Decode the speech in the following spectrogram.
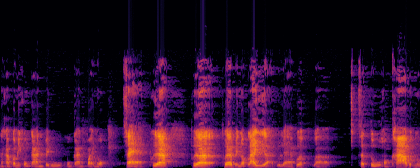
นะครับ ก็มีโครงการไปดูโครงการปล่อยนกแสกเพื่อเพื่อเพื่อเป็นนกล่าเหยื่อดูแลเพื่อศัตรูของข้าวพวกหนู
